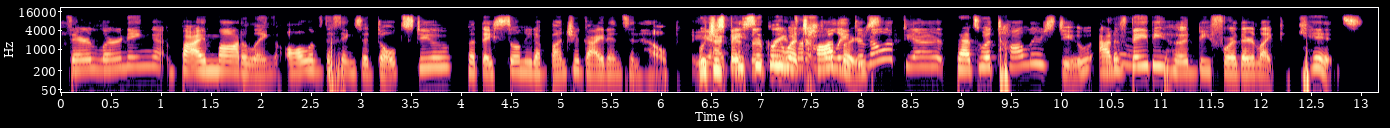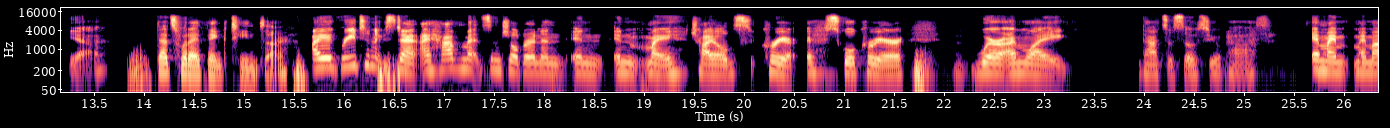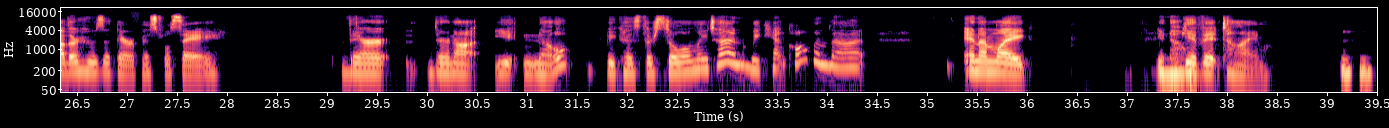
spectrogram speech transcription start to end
They're learning by modeling all of the things adults do, but they still need a bunch of guidance and help, which yeah, is basically what toddlers developed yet. That's what toddlers do out yeah. of babyhood before they're like kids. Yeah. That's what I think teens are. I agree to an extent. I have met some children in in in my child's career uh, school career where I'm like that's a sociopath. And my my mother who's a therapist will say they're they're not you, no because they're still only 10 we can't call them that. And i'm like you know. give it time. Mm-hmm.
